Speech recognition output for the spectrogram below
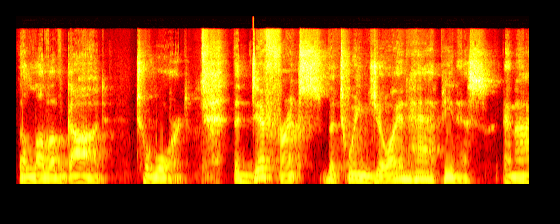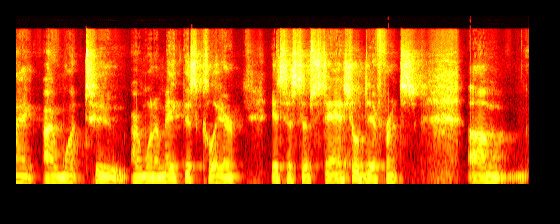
the love of God toward. The difference between joy and happiness, and I, I want to I want to make this clear. It's a substantial difference. Um,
